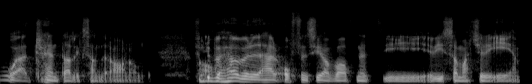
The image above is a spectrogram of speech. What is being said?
och Trent Alexander-Arnold. För ja. du behöver det här offensiva vapnet i vissa matcher i EM.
